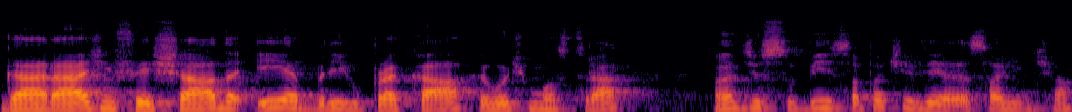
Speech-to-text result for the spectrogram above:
garagem fechada e abrigo para carro. Eu vou te mostrar antes de subir, só para te ver. Olha só, gente, ó.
